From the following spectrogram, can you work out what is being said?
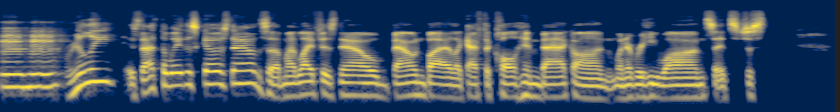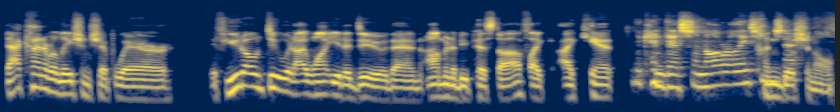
mm-hmm. really? Is that the way this goes now? So my life is now bound by like I have to call him back on whenever he wants. It's just that kind of relationship where if you don't do what I want you to do, then I'm going to be pissed off. Like I can't. The conditional relationship. Conditional.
